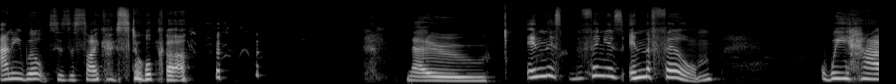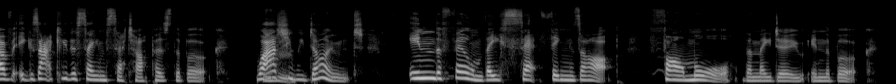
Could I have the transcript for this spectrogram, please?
annie wilkes is a psycho stalker No. in this the thing is in the film we have exactly the same setup as the book well actually we don't in the film they set things up far more than they do in the book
